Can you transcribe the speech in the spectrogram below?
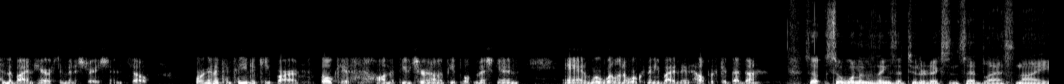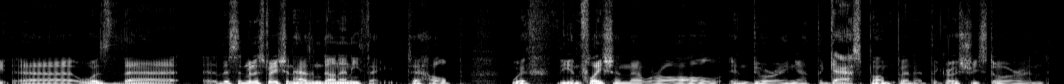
in the Biden-Harris administration. So we're going to continue to keep our focus on the future and on the people of Michigan, and we're willing to work with anybody to help us get that done. So, so one of the things that Tudor Dixon said last night uh, was that this administration hasn't done anything to help with the inflation that we're all enduring at the gas pump and at the grocery store and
